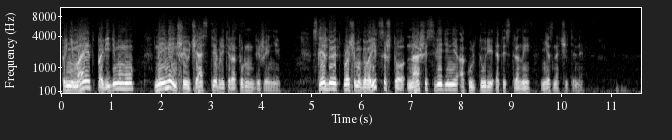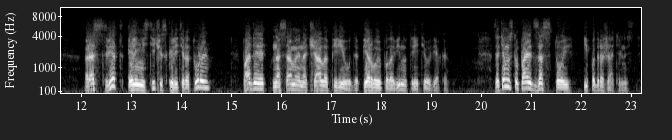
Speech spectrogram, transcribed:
принимает, по-видимому, наименьшее участие в литературном движении. Следует, впрочем, оговориться, что наши сведения о культуре этой страны незначительны. Расцвет эллинистической литературы падает на самое начало периода, первую половину третьего века. Затем наступает застой, и подражательность.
